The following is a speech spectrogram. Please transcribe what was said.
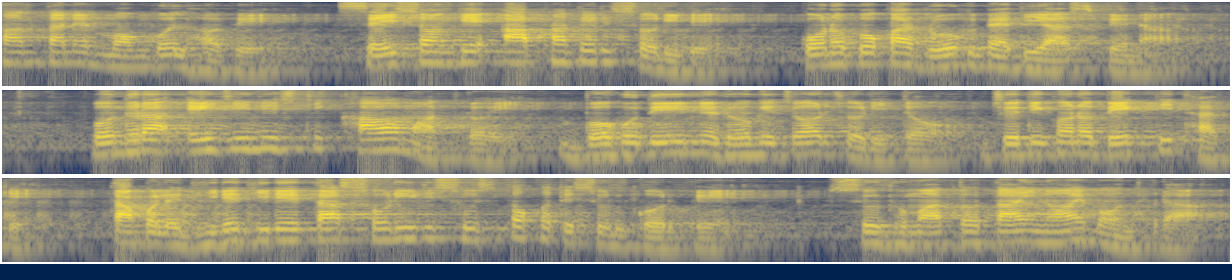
সন্তানের মঙ্গল হবে। সেই সঙ্গে আপনাদের শরীরে কোনো প্রকার রোগ ব্যাধি আসবে না। বন্ধুরা, এই জিনিসটি খাওয়া মাত্রই। বহুদিন রোগে জর্জরিত। যদি কোনো ব্যক্তি থাকে, তাহলে ধীরে ধীরে তার শরীর সুস্থ হতে শুরু করবে। শুধুমাত্র তাই নয় বন্ধুরা,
